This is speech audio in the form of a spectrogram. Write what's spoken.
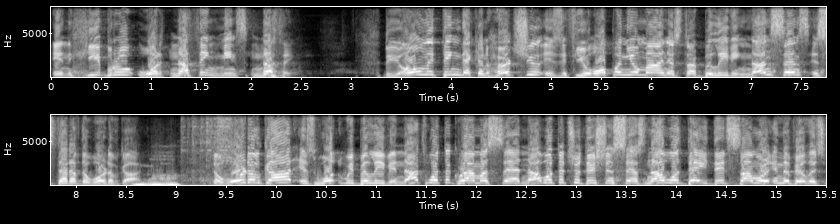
In Hebrew, word nothing means nothing. The only thing that can hurt you is if you open your mind and start believing nonsense instead of the Word of God. The Word of God is what we believe in. Not what the grandma said, not what the tradition says, not what they did somewhere in the village.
